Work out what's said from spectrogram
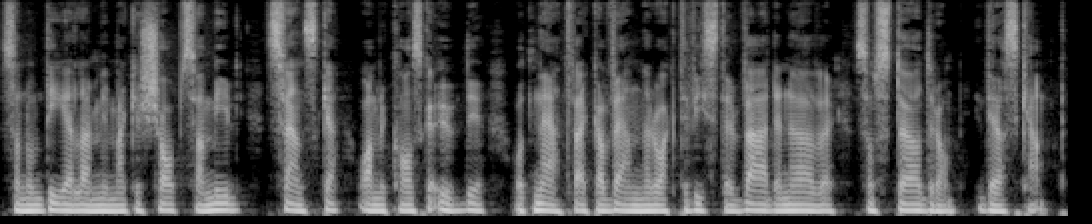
som de delar med Michael Sharps familj, svenska och amerikanska UD och ett nätverk av vänner och aktivister världen över som stöder dem i deras kamp.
